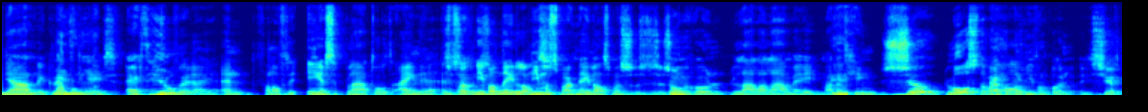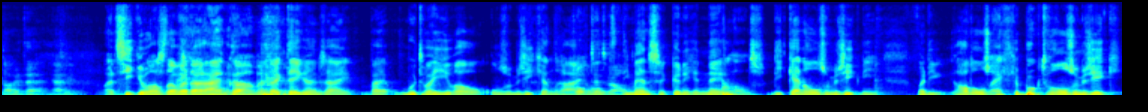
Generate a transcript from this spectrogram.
Ja, ik weet het niet eens. Echt heel veel rijden. En vanaf de eerste plaat tot het einde. er sprak zo- niemand Nederlands. Niemand sprak Nederlands, maar ze zongen gewoon la la la mee. Maar dat ging zo los dat wij alle drie van het podium... Shirt uit, hè? Jij? Maar het zieke was dat we daar aankwamen en dat ik tegen hen zei, wij, moeten wij hier wel onze muziek gaan draaien? Want die mensen kunnen geen Nederlands. Die kennen onze muziek niet. Maar die hadden ons echt geboekt voor onze muziek.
